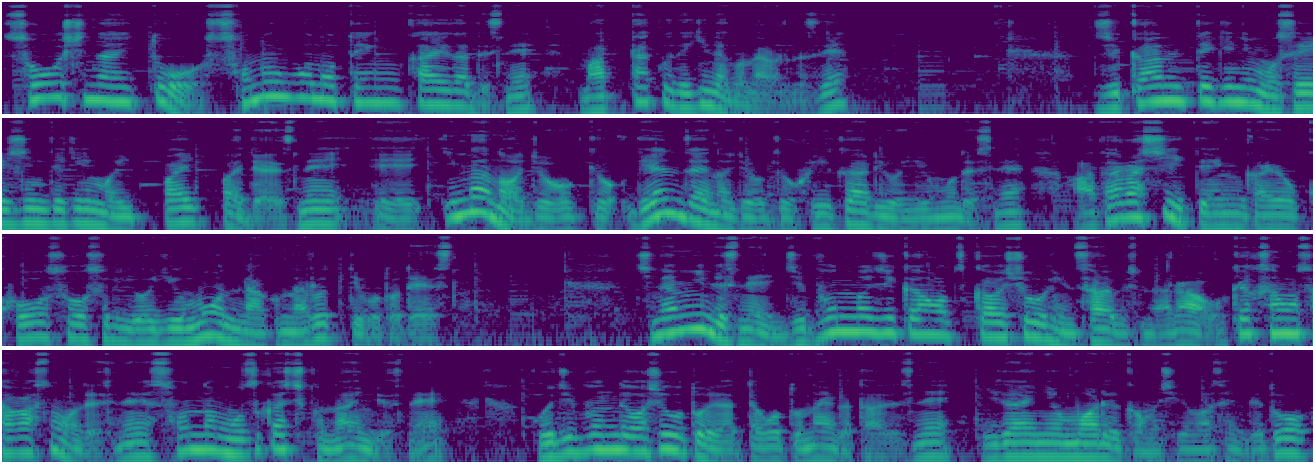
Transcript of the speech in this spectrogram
そうしないと、その後の展開がですね、全くできなくなるんですね。時間的にも精神的にもいっぱいいっぱいでですね、えー、今の状況、現在の状況を振り返る余裕もですね、新しい展開を構想する余裕もなくなるっていうことです。ちなみにですね、自分の時間を使う商品サービスならお客さんを探すのはですね、そんな難しくないんですね。ご自分でお仕事をやったことない方はですね、意外に思われるかもしれませんけど、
